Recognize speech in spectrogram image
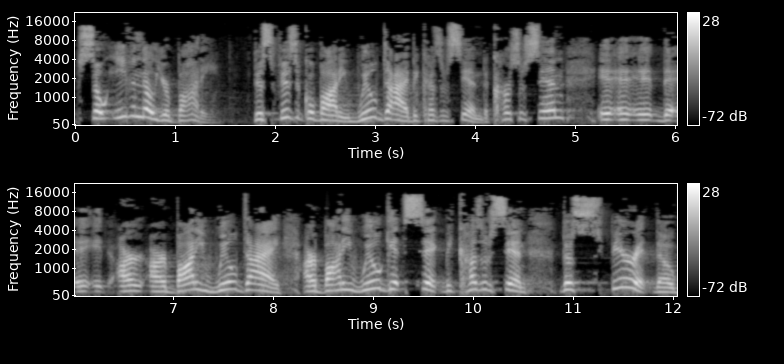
So even though your body, this physical body will die because of sin. The curse of sin, it, it, it, our, our body will die. Our body will get sick because of sin. The Spirit, though,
